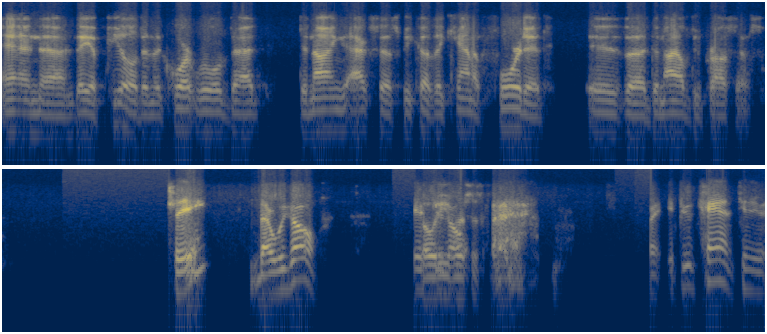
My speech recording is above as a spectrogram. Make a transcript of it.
And uh, they appealed, and the court ruled that denying access because they can't afford it is a denial of due process. See, there we go. If Cody you versus If you can, can you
